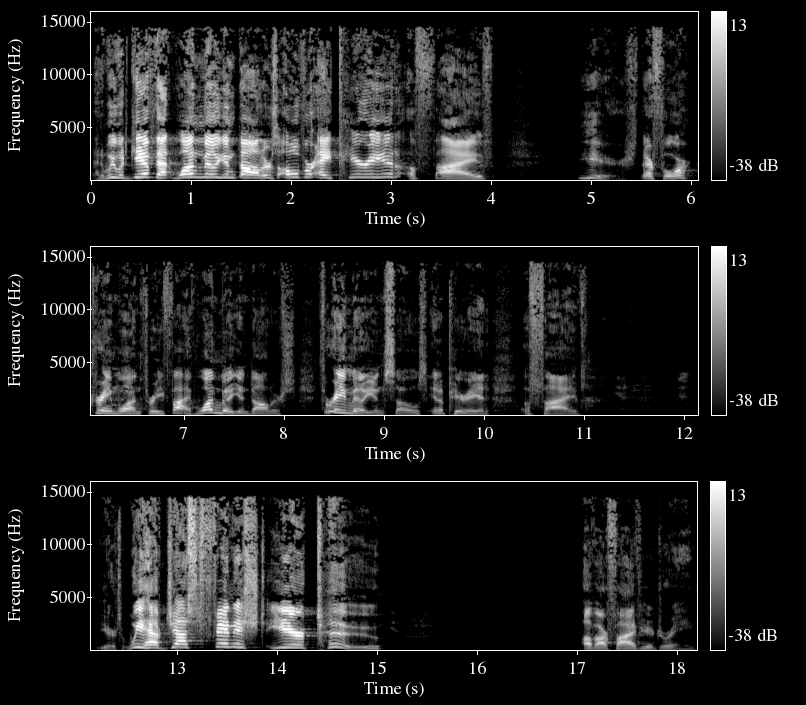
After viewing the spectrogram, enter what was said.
And we would give that $1 million over a period of five years. Therefore, Dream 135, $1 million, 3 million souls in a period of five years. We have just finished year two of our five year dream.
